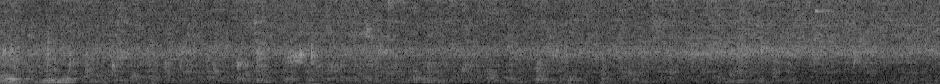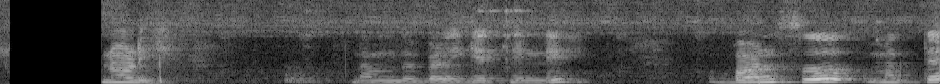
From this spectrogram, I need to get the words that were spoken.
ಆಯ್ತು ನೋಡಿ ನಮ್ಮದು ಬೆಳಗ್ಗೆ ತಿಂಡಿ, ಬನ್ಸು ಮತ್ತು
